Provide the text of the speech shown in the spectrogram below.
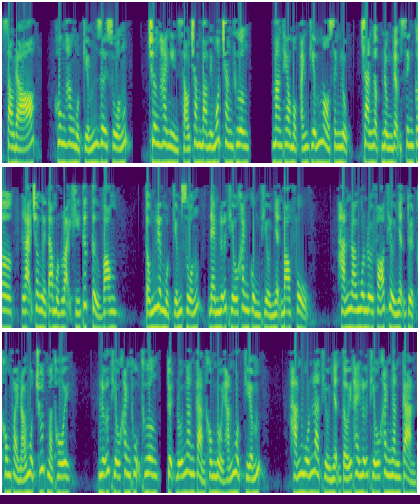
Sau đó, hung hăng một kiếm rơi xuống. Chương 2631 trang thương, mang theo một ánh kiếm màu xanh lục, tràn ngập nồng đậm sinh cơ, lại cho người ta một loại khí tức tử vong. Tống Liêm một kiếm xuống, đem Lữ Thiếu Khanh cùng Thiểu Nhận bao phủ. Hắn nói muốn đối phó Thiểu Nhận tuyệt không phải nói một chút mà thôi. Lữ Thiếu Khanh thụ thương, tuyệt đối ngăn cản không nổi hắn một kiếm. Hắn muốn là Thiểu Nhận tới thay Lữ Thiếu Khanh ngăn cản.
